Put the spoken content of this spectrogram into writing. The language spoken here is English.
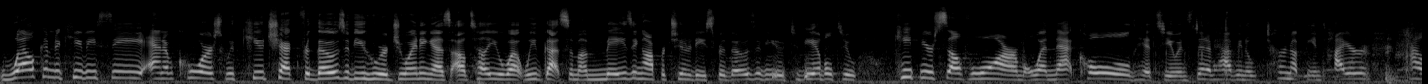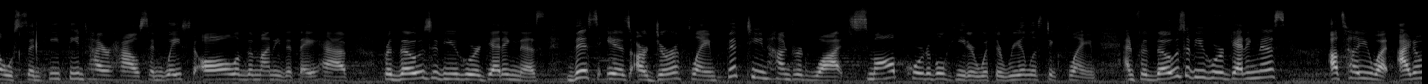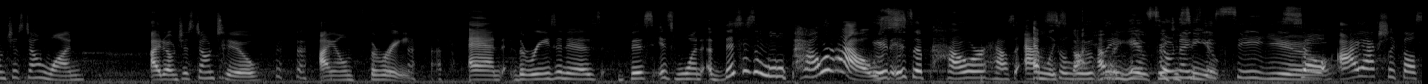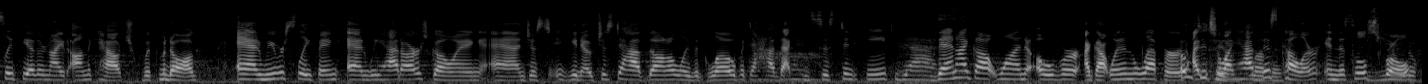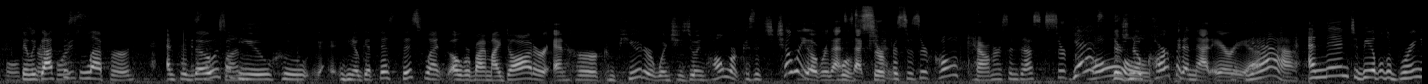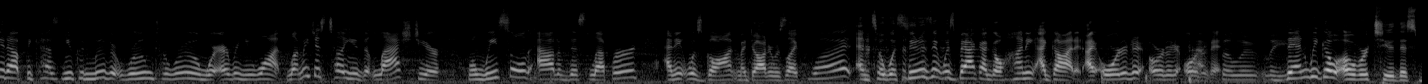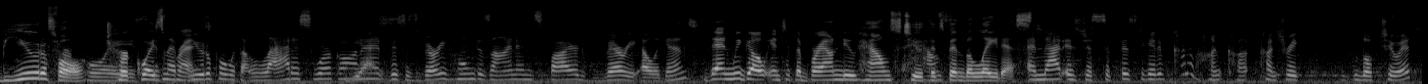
Welcome to QVC and of course with Q-Check, for those of you who are joining us, I'll tell you what, we've got some amazing opportunities for those of you to be able to keep yourself warm when that cold hits you instead of having to turn up the entire house and heat the entire house and waste all of the money that they have. For those of you who are getting this, this is our DuraFlame 1500 watt small portable heater with the realistic flame. And for those of you who are getting this, I'll tell you what, I don't just own one, I don't just own two, I own three. And the reason is this is one of this is a little powerhouse. It is a powerhouse. Absolutely. Emily Scott, how are you? It's Good so to nice see you. to see you. So I actually fell asleep the other night on the couch with my dog and we were sleeping and we had ours going and just you know just to have not only the glow but to have that consistent heat Yes. then i got one over i got one in the leopard Oh, I- so i have Love this it. color in this little scroll Beautiful then we got this leopard and for that those of you who you know get this this went over by my daughter and her computer when she's doing homework because it's chilly over that well, section surfaces are cold. Counters and desks are cold. Yes, cold. there's no carpet in that area. Yeah. And then to be able to bring it up because you can move it room to room wherever you want. Let me just tell you that last year when we sold out of this leopard and it was gone, my daughter was like, "What?" And so as soon as it was back, I go, "Honey, I got it. I ordered it, ordered it, ordered Absolutely. it." Absolutely. Then we go over to this beautiful turquoise, Isn't that print. beautiful with a lattice work on Yes. it? This is very home design inspired, very elegant. Then we go into the brand new houndstooth that's been the latest. And that is just sophisticated, kind of hunt country look to it.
